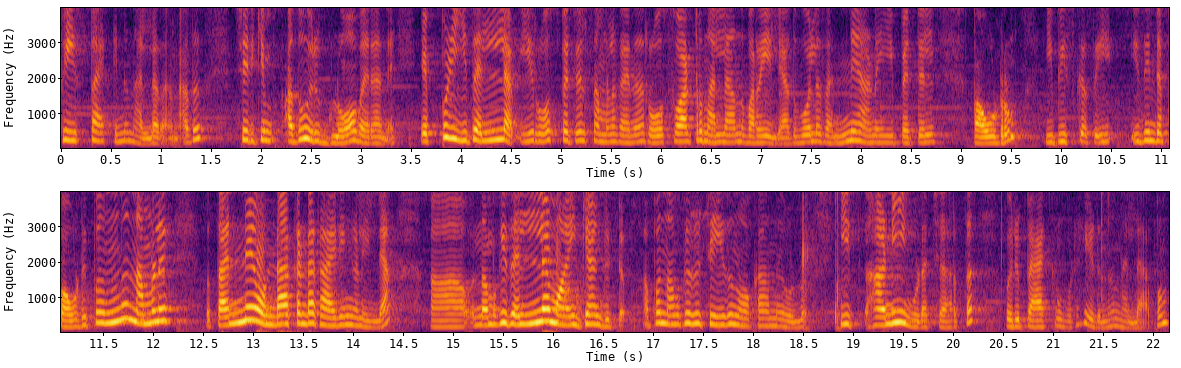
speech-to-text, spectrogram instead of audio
ഫേസ് പാക്കിന് നല്ലതാണ്. അത് ശരിക്കും അതും ഒരു ഗ്ലോ വരാനേ. എപ്പോഴും ഇതെല്ലാം ഈ റോസ് പെറ്റൽസ് നമ്മൾ കാരണം റോസ് വാട്ടർ നല്ലതെന്ന് പറയില്ലേ? അതുപോലെ തന്നെയാണ് ഈ പെറ്റൽ പൗഡറും ഈ ബിസ്കസ് ഈ ഇതിന്റെ പൗഡർ ഇപ്പോൾ ഒന്നും നമ്മൾ തന്നെ ഉണ്ടാക്കേണ്ട കാര്യങ്ങളില്ല. നമുക്കിതെല്ലാം വാങ്ങിക്കാൻ കിട്ടും. അപ്പം നമുക്കിത് ചെയ്ത് നോക്കാവുന്നേ ഉള്ളൂ. ഈ ഹണിയും കൂടെ ചേർത്ത് ഒരു പാക്കും കൂടെ ഇടുന്നത് നല്ല അപ്പം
